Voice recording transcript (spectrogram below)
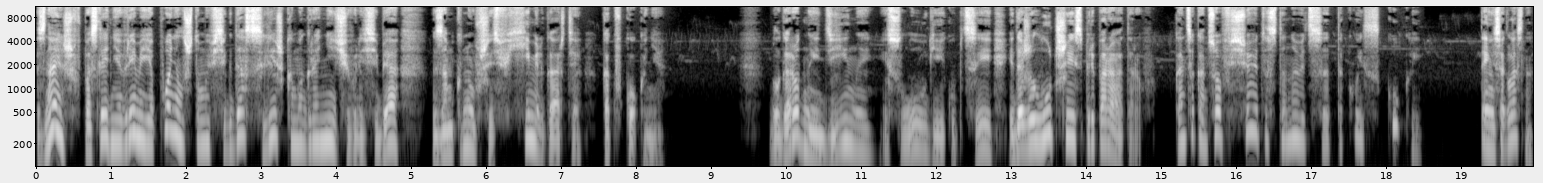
Знаешь, в последнее время я понял, что мы всегда слишком ограничивали себя, замкнувшись в Химмельгарте, как в коконе. Благородные дины, и слуги, и купцы, и даже лучшие из препараторов. В конце концов, все это становится такой скукой. Ты не согласна?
